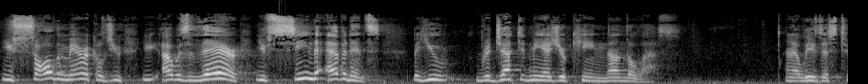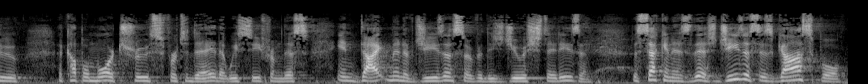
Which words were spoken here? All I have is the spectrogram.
You saw the miracles. You, you, I was there. You've seen the evidence, but you rejected me as your king nonetheless. And that leads us to a couple more truths for today that we see from this indictment of Jesus over these Jewish cities. And the second is this Jesus' gospel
